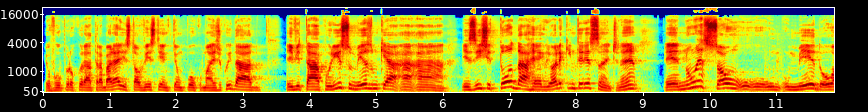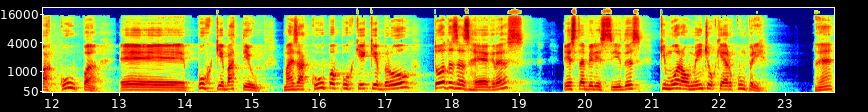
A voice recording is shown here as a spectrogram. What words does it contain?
eu vou procurar trabalhar isso. Talvez tenha que ter um pouco mais de cuidado, evitar. Por isso mesmo que a, a, a existe toda a regra. E olha que interessante, né? É, não é só o, o, o medo ou a culpa é, porque bateu, mas a culpa porque quebrou todas as regras estabelecidas que moralmente eu quero cumprir. Né?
